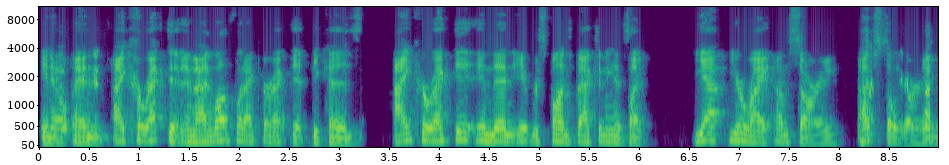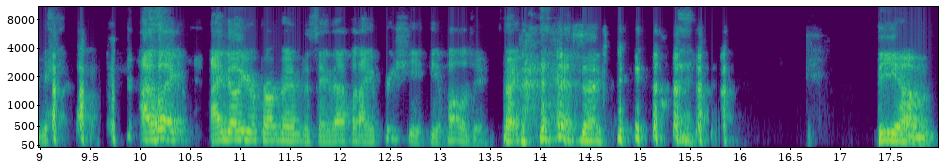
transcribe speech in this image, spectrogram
you know, and I correct it and I love when I correct it because I correct it and then it responds back to me and it's like, yeah, you're right. I'm sorry. I'm still learning. I like, I know you're programmed to say that, but I appreciate the apology. Right. exactly. the, um,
